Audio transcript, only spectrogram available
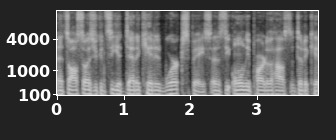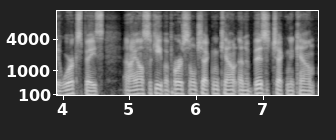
And it's also, as you can see, a dedicated workspace, and it's the only part of the house, a dedicated workspace. And I also keep a personal checking account and a business checking account.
